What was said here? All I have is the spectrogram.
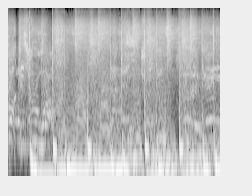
motherfuckers grew up. Got introduced to the game.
